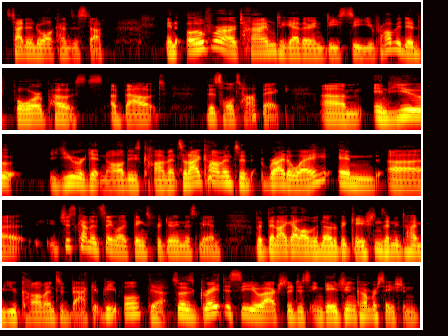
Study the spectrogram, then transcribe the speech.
it's tied into all kinds of stuff. And over our time together in DC, you probably did four posts about this whole topic. Um, and you you were getting all these comments, and I commented right away, and uh, just kind of saying like, "Thanks for doing this, man." But then I got all the notifications anytime you commented back at people. Yeah. So it's great to see you actually just engaging in conversation.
